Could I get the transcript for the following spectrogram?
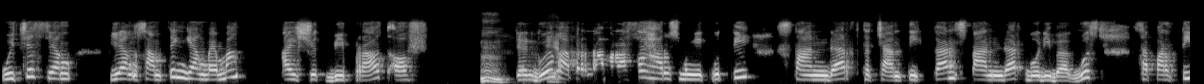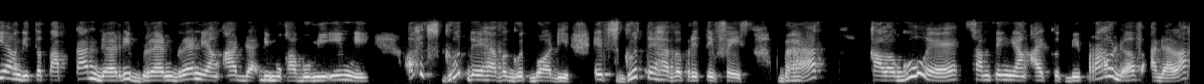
which is yang yang something yang memang I should be proud of Hmm. dan gue Iya. nggak pernah merasa harus mengikuti standar kecantikan, standar body bagus seperti yang ditetapkan dari brand-brand yang ada di muka bumi ini. Oh, it's good they have a good body. It's good they have a pretty face. But kalau gue, something yang I could be proud of adalah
